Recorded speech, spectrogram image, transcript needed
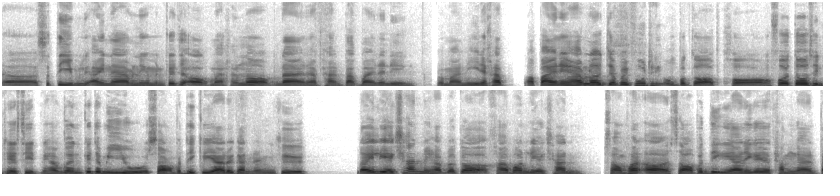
เอ่อสตีมหรือไอ้น้ำเนี่ยมันก็จะออกมาข้างนอกได้นะครับผ่านปากใบนั่นเองประมาณนี้นะครับ ต่อไปนะครับเราจะไปพูดถึงองค์ประกอบของโฟโตซินเทซิสนะครับมันก็จะมีอยู่ 2 ปฏิกิริยาด้วยกันนั่นก็คือ ไลท์เรีแอคชั่นนะครับ แล้วก็คาร์บอนเรีแอคชั่นสองพันเอ่อสองปฏิกิริยานี้ก็จะทำงานไป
